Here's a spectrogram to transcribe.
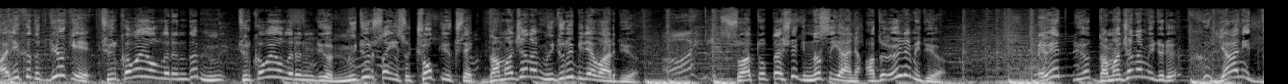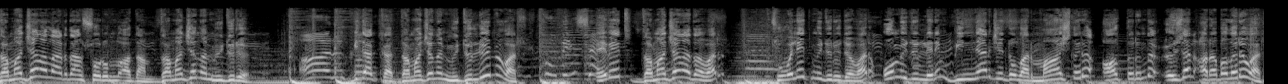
Ali Kıdık diyor ki Türk Hava Yolları'nda Türk Hava Yolları'nın diyor müdür sayısı çok yüksek. Damacana müdürü bile var diyor. Suat Toktaş diyor ki nasıl yani adı öyle mi diyor. Evet diyor damacana müdürü. Yani damacanalardan sorumlu adam. Damacana müdürü. Bir dakika damacana müdürlüğü mü var? Evet damacana da var. Tuvalet müdürü de var. O müdürlerin binlerce dolar maaşları altlarında özel arabaları var.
